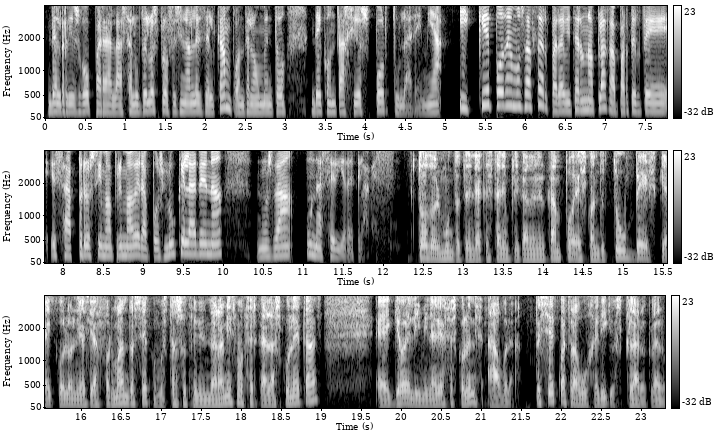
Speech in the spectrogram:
del riesgo para la salud de los profesionales del campo ante el aumento de contagios por tularemia. ¿Y qué podemos hacer para evitar una plaga a partir de esa próxima primavera? Pues Luque Larena nos da una serie de claves todo el mundo tendría que estar implicado en el campo es cuando tú ves que hay colonias ya formándose, como está sucediendo ahora mismo cerca de las cunetas, eh, yo eliminaría esas colonias ahora. Si hay cuatro agujerillos, claro, claro,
